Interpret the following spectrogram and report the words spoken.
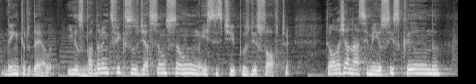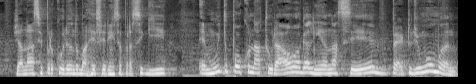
dentro dela. E os padrões fixos de ação são esses tipos de software. Então, ela já nasce meio ciscando, já nasce procurando uma referência para seguir. É muito pouco natural a galinha nascer perto de um humano,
